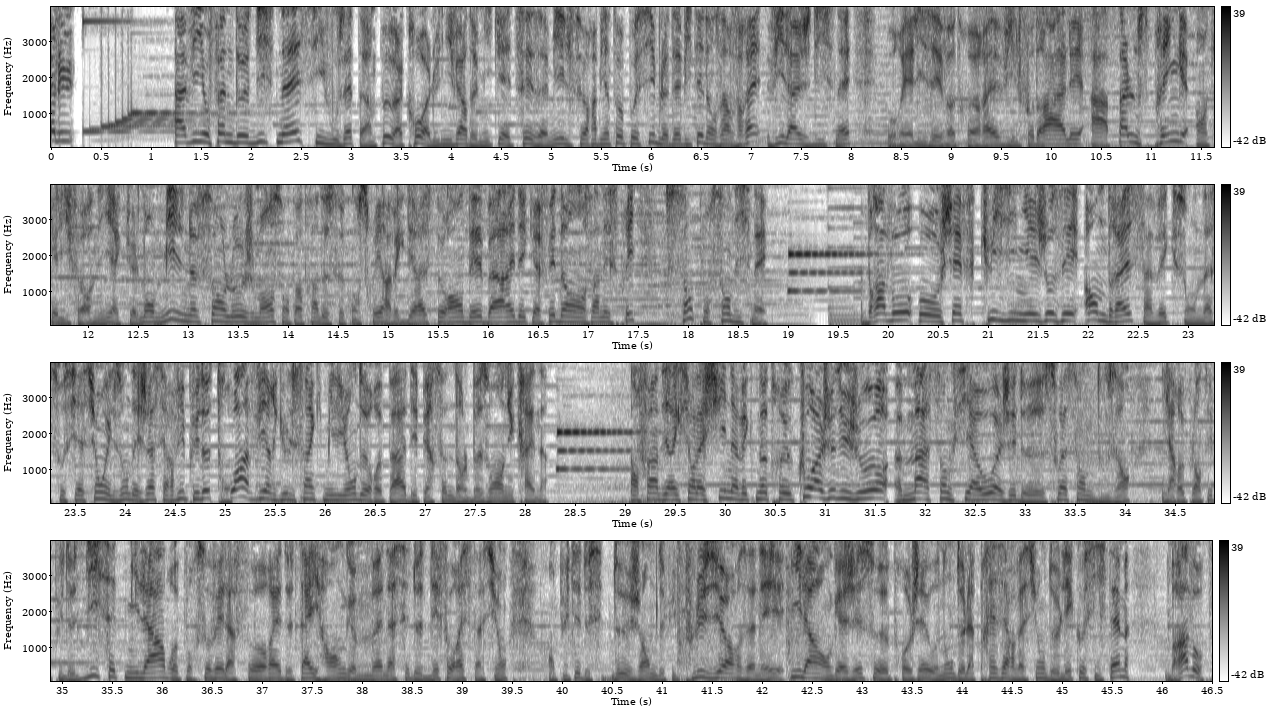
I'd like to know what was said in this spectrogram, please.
Salut Avis aux fans de Disney, si vous êtes un peu accro à l'univers de Mickey et de ses amis, il sera bientôt possible d'habiter dans un vrai village Disney. Pour réaliser votre rêve, il faudra aller à Palm Springs, en Californie. Actuellement, 1900 logements sont en train de se construire avec des restaurants, des bars et des cafés dans un esprit 100% Disney. Bravo au chef cuisinier José Andrés. Avec son association, ils ont déjà servi plus de 3,5 millions de repas à des personnes dans le besoin en Ukraine. Enfin, direction la Chine avec notre courageux du jour, Ma Sangxiao, âgé de 72 ans. Il a replanté plus de 17 000 arbres pour sauver la forêt de Taihang menacée de déforestation. Amputé de ses deux jambes depuis plusieurs années, il a engagé ce projet au nom de la préservation de l'écosystème. Bravo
